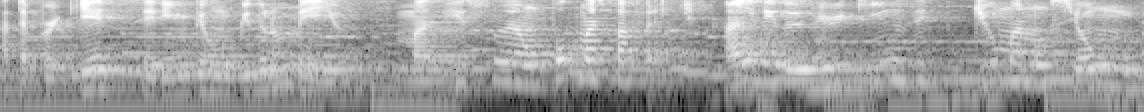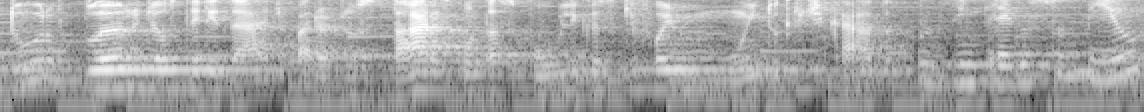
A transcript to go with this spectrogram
até porque seria interrompido no meio, mas isso é um pouco mais para frente. Ainda em 2015, Dilma anunciou um duro plano de austeridade para ajustar as contas públicas que foi muito criticado. O desemprego subiu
